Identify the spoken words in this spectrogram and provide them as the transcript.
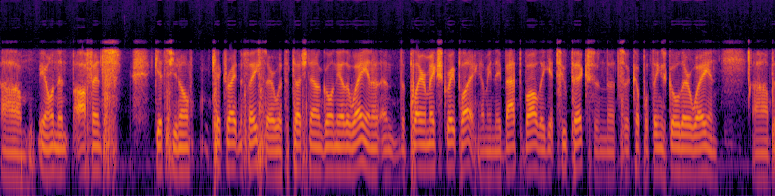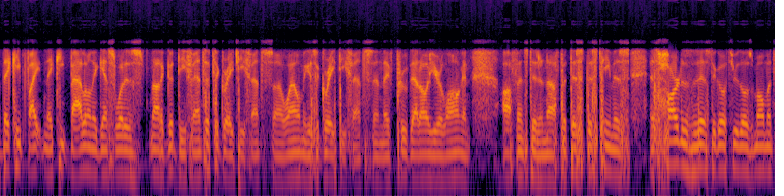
um, you know, and then offense gets you know kicked right in the face there with the touchdown going the other way, and, and the player makes a great play. I mean, they bat the ball, they get two picks, and that's a couple things go their way, and uh, but they keep fighting, they keep battling against what is not a good defense. It's a great defense. Uh, Wyoming is a great defense, and they've proved that all year long. And offense did enough. But this this team is as hard as it is to go through those moments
